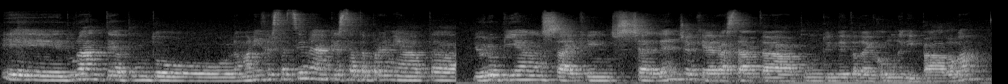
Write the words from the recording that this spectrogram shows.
E durante appunto la manifestazione è anche stata premiata l'European Cycling Challenge che era stata appunto indetta dal comune di Padova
